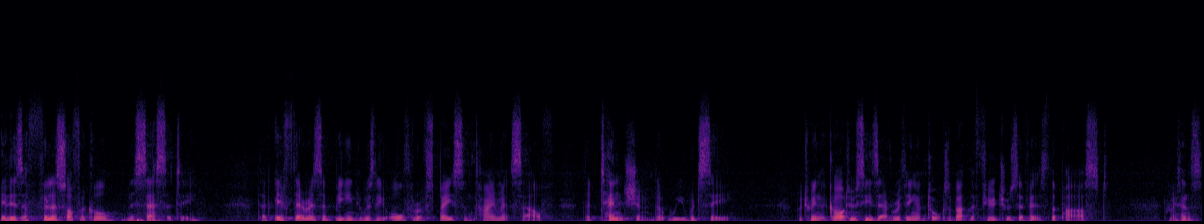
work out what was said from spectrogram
It is a philosophical necessity that if there is a being who is the author of space and time itself, the tension that we would see between the God who sees everything and talks about the future as if it's the past, makes sense?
